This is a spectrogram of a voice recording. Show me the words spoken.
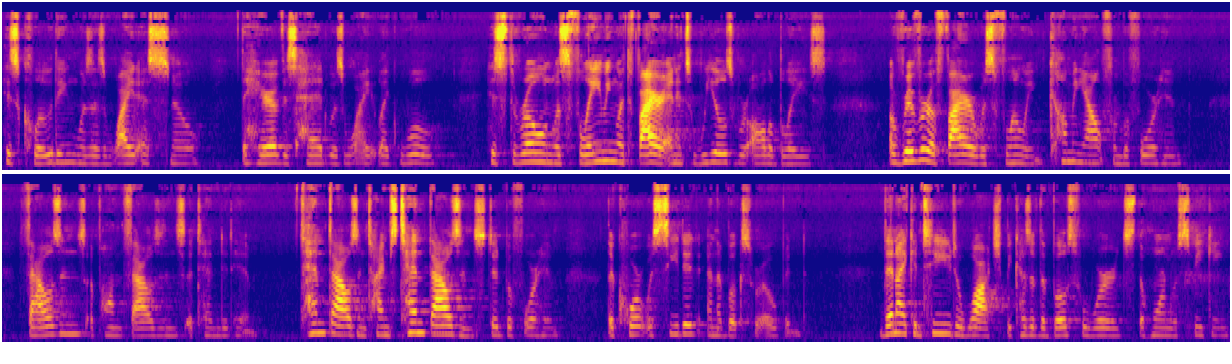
His clothing was as white as snow. The hair of his head was white like wool. His throne was flaming with fire, and its wheels were all ablaze. A river of fire was flowing, coming out from before him. Thousands upon thousands attended him. Ten thousand times ten thousand stood before him. The court was seated, and the books were opened. Then I continued to watch because of the boastful words the horn was speaking.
